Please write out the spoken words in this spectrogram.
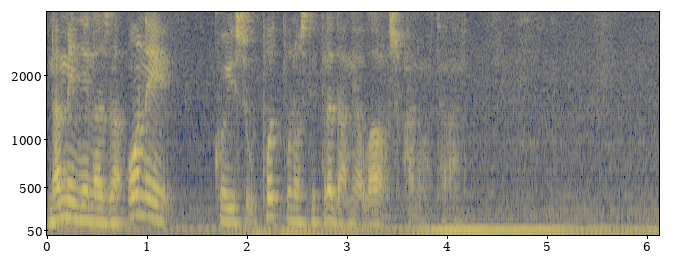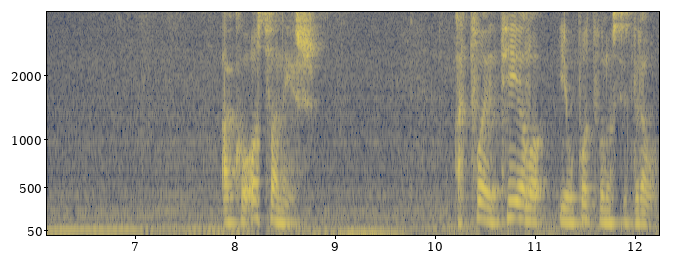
namenjena za one koji su u potpunosti predani Allahu subhanahu wa ta'ala. Ako osvaneš, a tvoje tijelo je u potpunosti zdravo,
